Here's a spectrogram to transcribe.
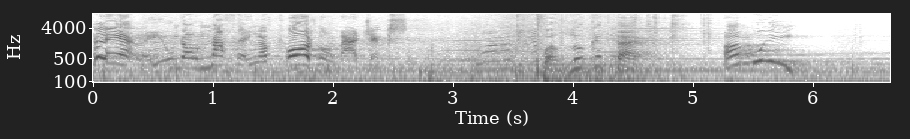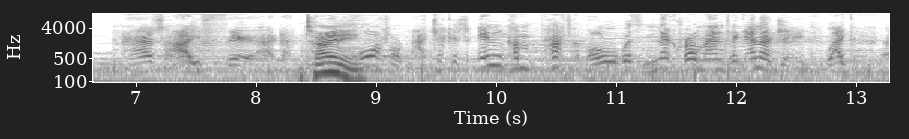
Clearly, you know nothing of portal magics. Well, look at that. I'm we. As I feared. Tiny. Portal magic is incompatible with necromantic energy, like uh,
